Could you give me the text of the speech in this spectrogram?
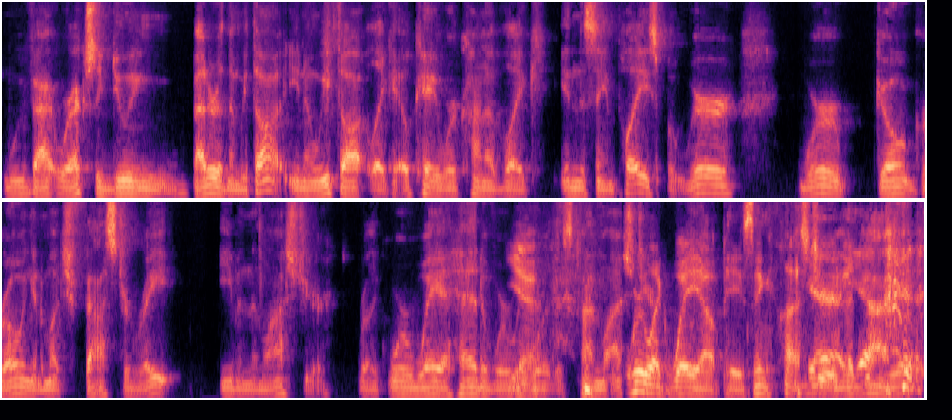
we've we're actually doing better than we thought. You know, we thought like okay, we're kind of like in the same place, but we're we're go, growing at a much faster rate even than last year. We're like we're way ahead of where Yeah. we were this time last year. We're like way outpacing last year. and that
